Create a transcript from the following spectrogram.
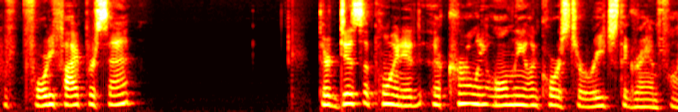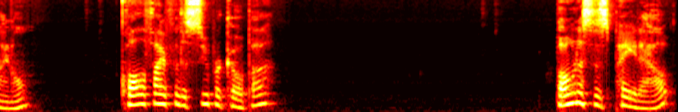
45%. They're disappointed. They're currently only on course to reach the grand final, qualify for the Super Copa. Bonuses paid out.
